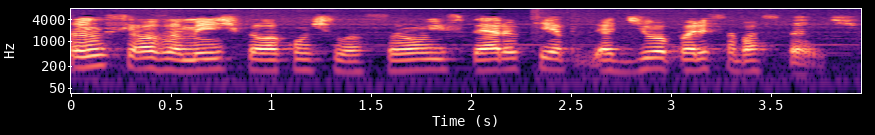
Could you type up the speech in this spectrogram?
ansiosamente pela continuação. E espero que a, a Jill apareça bastante.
